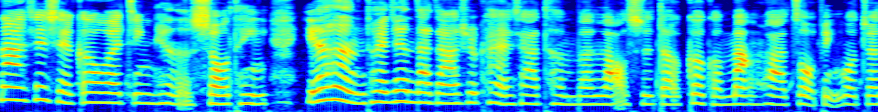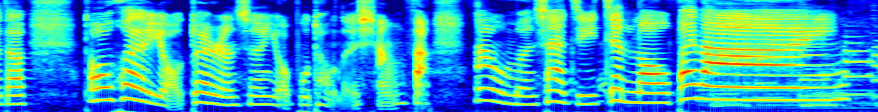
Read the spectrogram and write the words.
那谢谢各位今天的收听，也很推荐大家去看一下藤本老师的各个漫画作品，我觉得都会有对人生有不同的想法。那我们下集见喽，拜拜。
